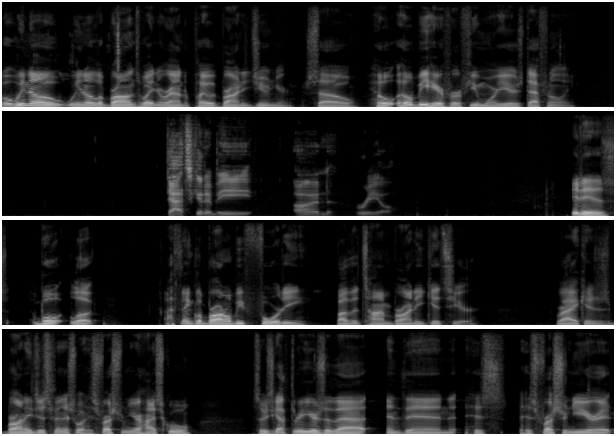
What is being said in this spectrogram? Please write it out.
well, we know we know LeBron's waiting around to play with Bronny Jr. So he'll he'll be here for a few more years, definitely. That's gonna be unreal. It is. Well, look, I think LeBron will be 40 by the time Bronny gets here, right? Because Bronny just finished what his freshman year of high school, so he's got three years of that, and then his his freshman year at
